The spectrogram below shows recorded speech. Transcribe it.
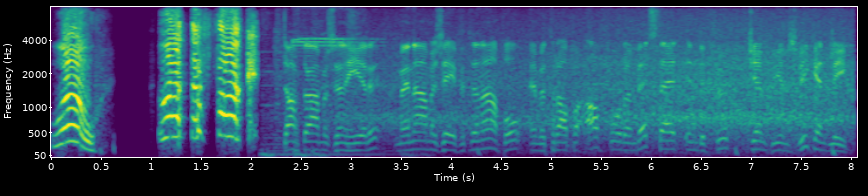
Wow! What the? Dag dames en heren, mijn naam is Evert ten Apel en we trappen af voor een wedstrijd in de FUB Champions Weekend League.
